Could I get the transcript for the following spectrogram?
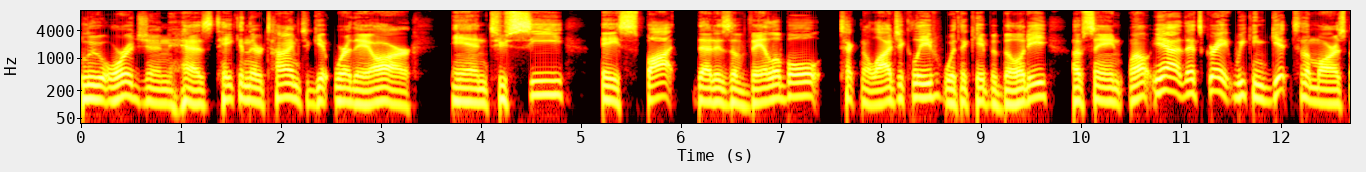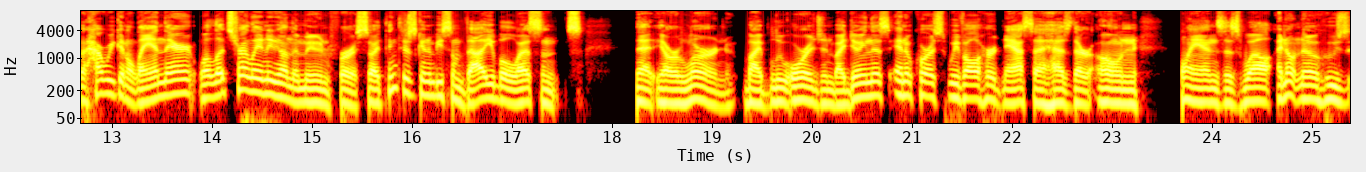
Blue Origin has taken their time to get where they are and to see a spot that is available technologically with a capability of saying, well, yeah, that's great. We can get to the Mars, but how are we going to land there? Well, let's try landing on the moon first. So I think there's going to be some valuable lessons that are learned by Blue Origin by doing this. And of course, we've all heard NASA has their own plans as well. I don't know who's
